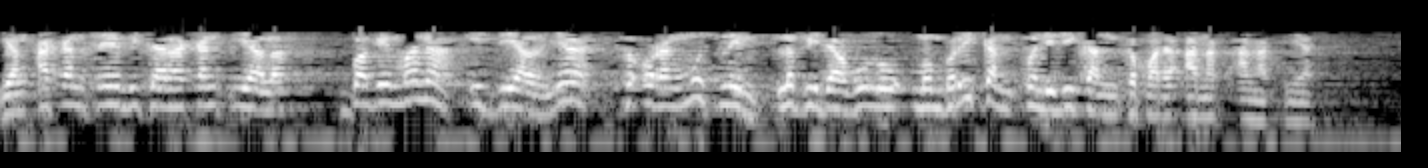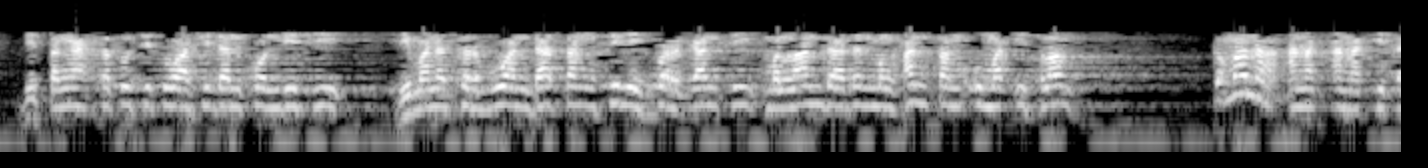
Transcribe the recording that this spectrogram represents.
yang akan saya bicarakan ialah bagaimana idealnya seorang muslim lebih dahulu memberikan pendidikan kepada anak-anaknya. Di tengah satu situasi dan kondisi di mana serbuan datang silih berganti melanda dan menghantam umat Islam, ke mana anak-anak kita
